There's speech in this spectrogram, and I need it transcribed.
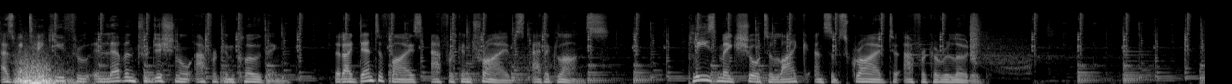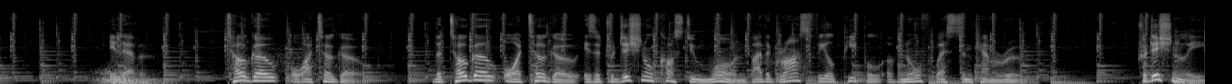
as we take you through 11 traditional African clothing that identifies African tribes at a glance. Please make sure to like and subscribe to Africa Reloaded. 11. Togo or Atogo The togo or atogo is a traditional costume worn by the grassfield people of northwestern Cameroon. Traditionally,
